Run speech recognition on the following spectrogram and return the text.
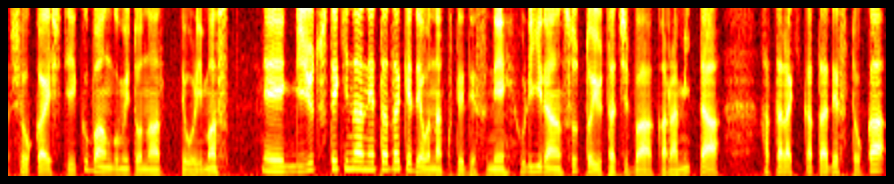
紹介していく番組となっております。えー、技術的なネタだけではなくてですね、フリーランスという立場から見た働き方ですとか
